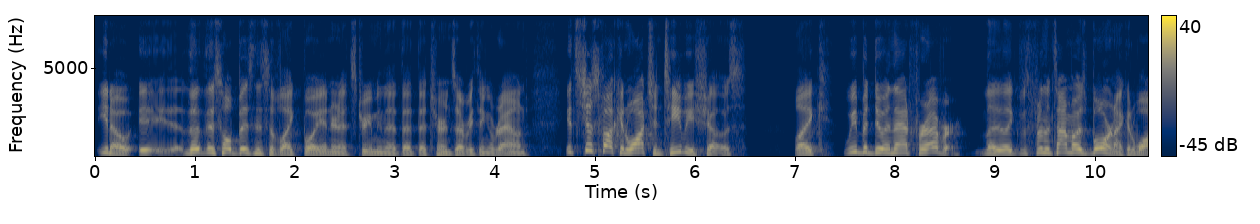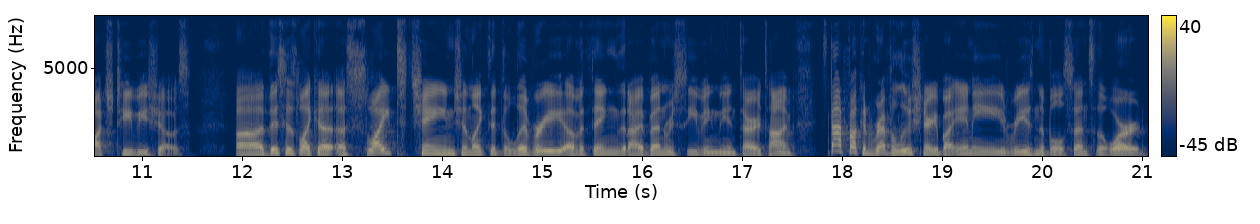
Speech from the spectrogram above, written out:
you know, it, it- the, this whole business of like, boy, internet streaming that, that that turns everything around. It's just fucking watching TV shows. Like we've been doing that forever. Like from the time I was born, I could watch TV shows. Uh, this is like a, a slight change in like the delivery of a thing that I've been receiving the entire time. It's not fucking revolutionary by any reasonable sense of the word.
